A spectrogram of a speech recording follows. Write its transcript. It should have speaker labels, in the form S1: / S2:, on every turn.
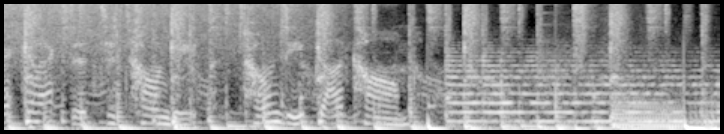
S1: Get connected to Tone Deep. ToneDeep.com.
